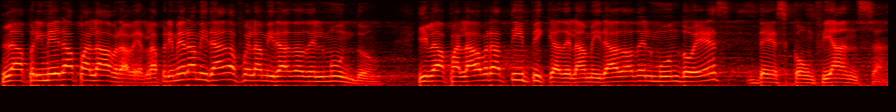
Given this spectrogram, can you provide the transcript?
La primera palabra, a ver, la primera mirada fue la mirada del mundo. Y la palabra típica de la mirada del mundo es desconfianza.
